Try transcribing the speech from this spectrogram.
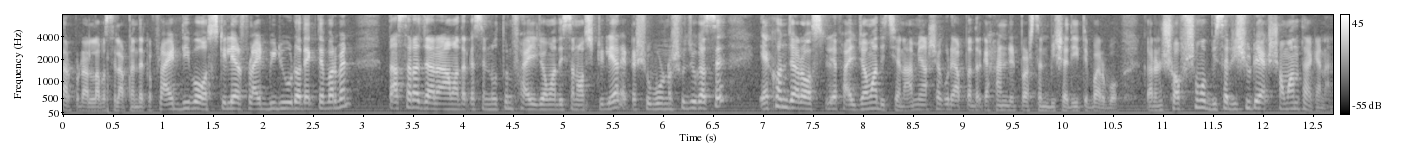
তারপর আল্লাহ বাসেল আপনাদেরকে ফ্লাইট দিব, অস্ট্রেলিয়ার ফ্লাইট ভিডিওটা দেখতে পারবেন। তাছাড়া যারা আমাদের কাছে নতুন ফাইল জমা দিচ্ছেন অস্ট্রেলিয়ার, একটা সুবর্ণ সুযোগ আছে। এখন যারা অস্ট্রেলিয়া ফাইল জমা দিচ্ছেন, আমি আশা করি আপনাদেরকে হান্ড্রেড পার্সেন্ট ভিসা দিতে পারব। কারণ সবসময় ভিসার ইস্যুটা এক সমান থাকে না।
